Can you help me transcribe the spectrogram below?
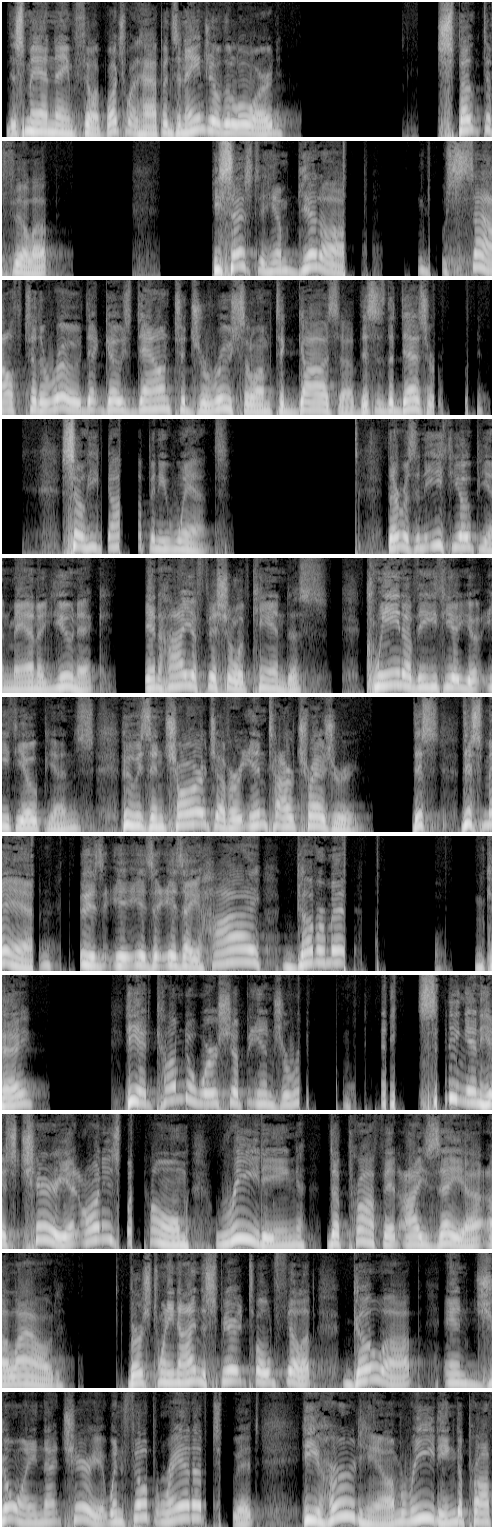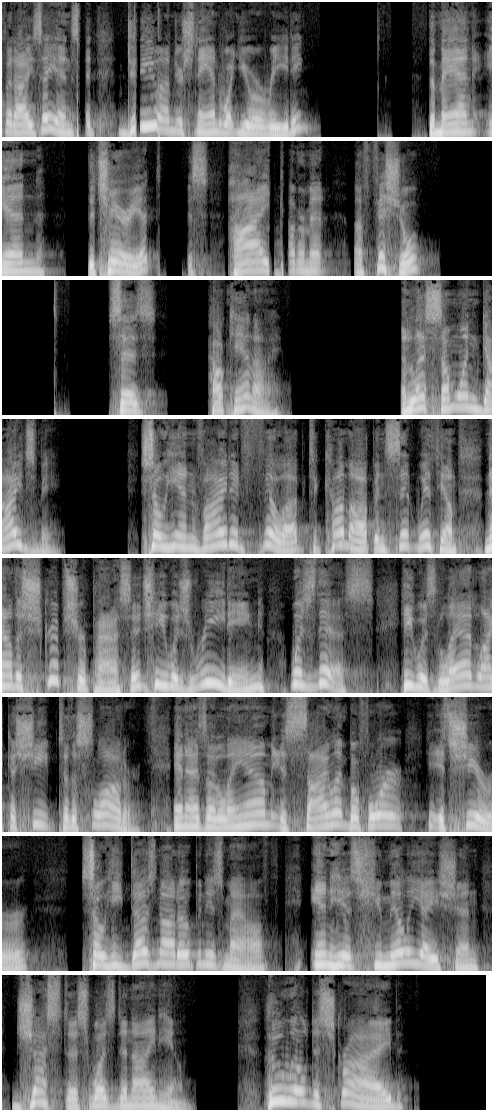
This man named Philip. Watch what happens. An angel of the Lord spoke to Philip. He says to him, Get up and go south to the road that goes down to Jerusalem to Gaza. This is the desert road. So he got up and he went. There was an Ethiopian man, a eunuch, in high official of Candace queen of the Ethiopians, who is in charge of her entire treasury. This, this man is, is, is a high government, okay? He had come to worship in Jerusalem, and he was sitting in his chariot on his way home, reading the prophet Isaiah aloud. Verse 29 the Spirit told Philip, Go up and join that chariot. When Philip ran up to it, he heard him reading the prophet Isaiah and said, Do you understand what you are reading? The man in the chariot, this high government official, says, How can I? Unless someone guides me. So he invited Philip to come up and sit with him. Now, the scripture passage he was reading was this He was led like a sheep to the slaughter and as a lamb is silent before its shearer, so he does not open his mouth. In his humiliation, justice was denied him. Who will describe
